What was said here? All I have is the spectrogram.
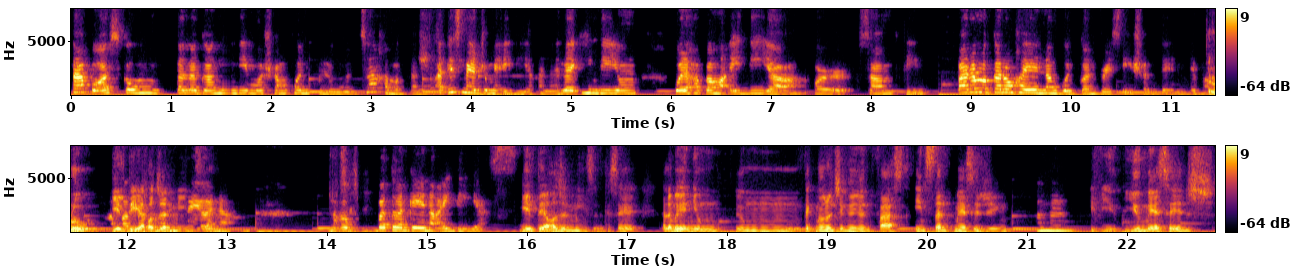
tapos kung talagang hindi mo siya ma-conclude, saka magtanong. At least medyo may idea ka na. Like hindi yung wala ka pang idea or something. Para magkaroon kayo ng good conversation din, di ba? True. Guilty ako dyan minsan. Ng, nakabatuhan kayo ng ideas. Guilty ako dyan minsan kasi alam mo yun yung yung technology ngayon fast, instant messaging. Mm-hmm. If you, you message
